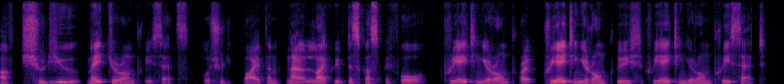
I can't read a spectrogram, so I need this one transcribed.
of should you make your own presets or should you buy them? Now, like we've discussed before, creating your own pre- creating your own pre- creating your own preset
